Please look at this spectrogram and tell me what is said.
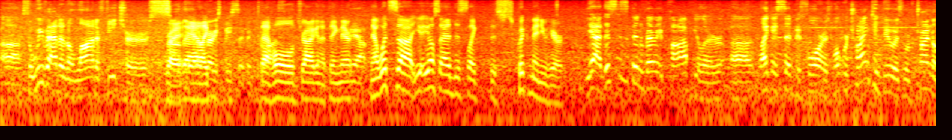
Uh, so we've added a lot of features so Right, that yeah, are like very specific to that us. whole dragging the thing there. Yeah. Now, what's uh, you you also added this like this quick menu here. Yeah, this has been very popular. Uh, like I said before, is what we're trying to do is we're trying to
